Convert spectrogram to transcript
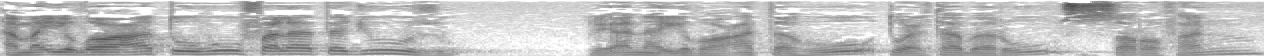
Ama idha'atuhu fala tajuzu li'anna idha'atahu tu'tabaru sarafan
